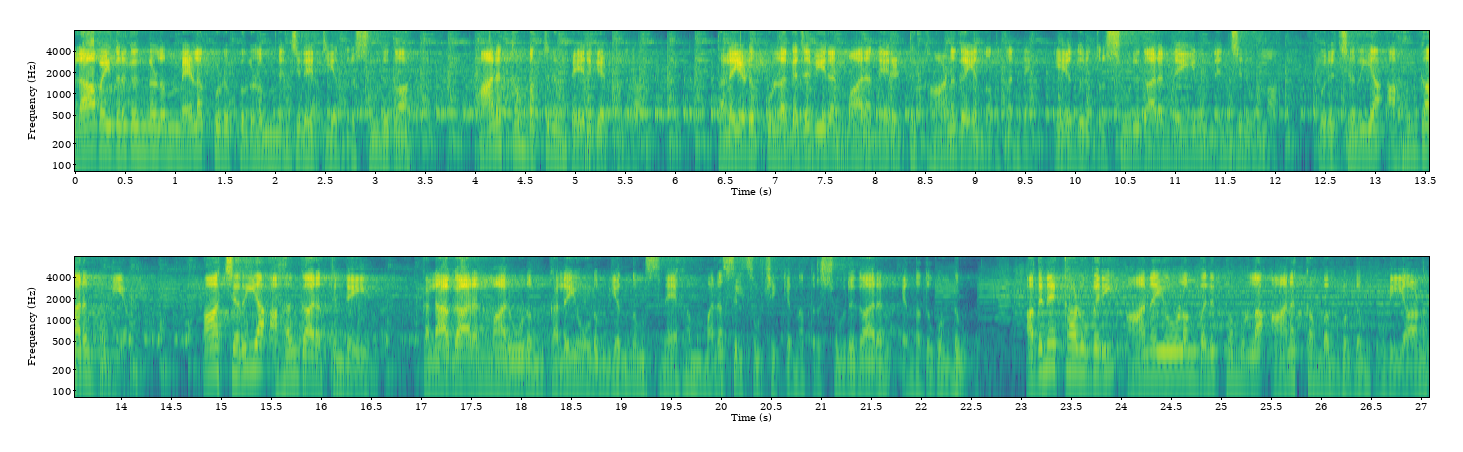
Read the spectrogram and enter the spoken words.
കലാപൈതൃകങ്ങളും മേളക്കൊഴുപ്പുകളും നെഞ്ചിലേറ്റിയ തൃശ്ശൂരുകാർ ആനക്കമ്പത്തിനും പേരുകേട്ടവരാണ് തലയെടുപ്പുള്ള ഗജവീരന്മാരെ നേരിട്ട് കാണുക എന്നത് തന്നെ ഏതൊരു തൃശ്ശൂരുകാരന്റെയും നെഞ്ചിലുള്ള ഒരു ചെറിയ അഹങ്കാരം കൂടിയാണ്. ആ ചെറിയ അഹങ്കാരത്തിന്റെയും കലാകാരന്മാരോടും കലയോടും എന്നും സ്നേഹം മനസ്സിൽ സൂക്ഷിക്കുന്ന തൃശ്ശൂരുകാരൻ എന്നതുകൊണ്ടും അതിനേക്കാളുപരി ആനയോളം വലിപ്പമുള്ള ആനക്കമ്പം കൊണ്ടും കൂടിയാണ്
